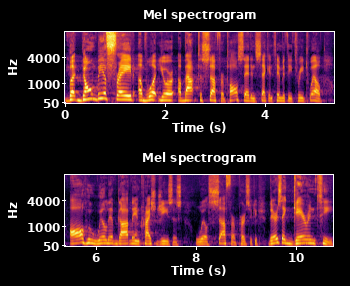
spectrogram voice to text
but don't be afraid of what you're about to suffer. Paul said in 2 Timothy 3:12, all who will live godly in Christ Jesus will suffer persecution. There's a guarantee.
